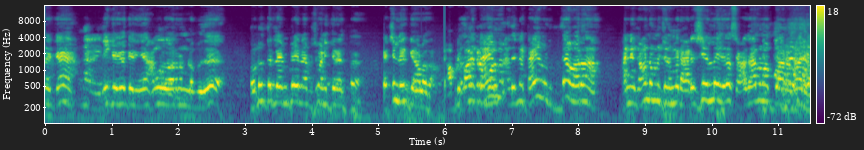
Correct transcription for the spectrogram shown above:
இருக்கேன் நீங்க கேட்கறீங்க அவங்க வரணும் போது. தொண்ணூத்தெட்டு எம்பி நான் இப்ப கட்சியில் இருக்கேன் அவ்வளவுதான். அப்படி பார்க்கிற அது என்ன டைம் தான் வரும் அன்னைக்கு கவுண்டமணி சொன்ன மாதிரி அரசியல்ல இதெல்லாம் சாதாரணமா போற மாதிரி.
